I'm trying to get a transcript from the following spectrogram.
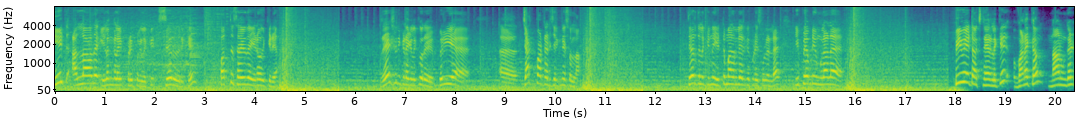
நீட் அல்லாத இளங்கலை படிப்புகளுக்கு சேருவதற்கு பத்து சதவீத இடஒதுக்கீடு. ரேஷன் கடைகளுக்கு ஒரு பெரிய ஜாக்பாட் அடிச்சிருக்குன்னே சொல்லலாம். தேர்தலுக்கு இன்னும் எட்டு மாதங்களே இருக்கக்கூடிய சூழ்நிலை. இப்போ எப்படி உங்களால் பிவே டாக்ஸ் நேர்களுக்கு வணக்கம். நான் உங்கள்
